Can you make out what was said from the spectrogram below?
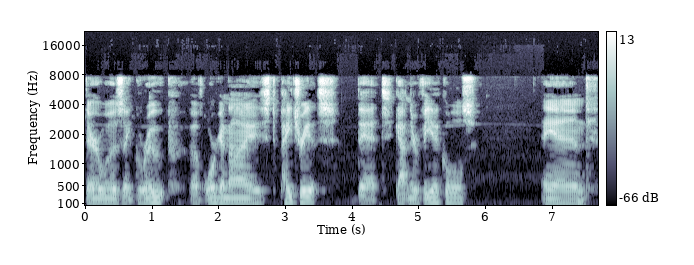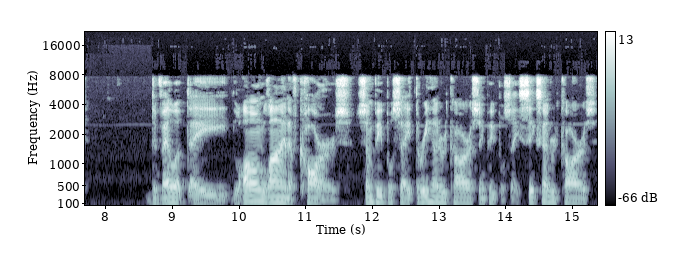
there was a group of organized patriots that got in their vehicles and developed a long line of cars. Some people say 300 cars, some people say 600 cars,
